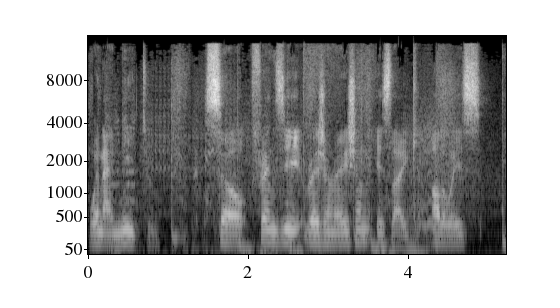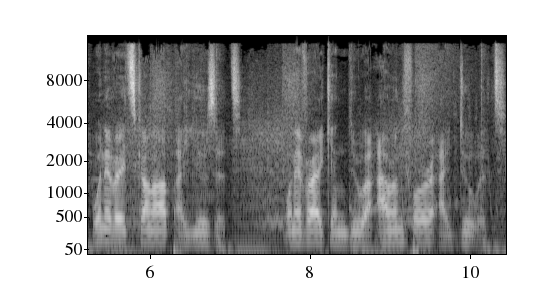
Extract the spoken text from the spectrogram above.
when I need to. So frenzy regeneration is like always Whenever it's come up, I use it. Whenever I can do an Ironfur, I do it.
